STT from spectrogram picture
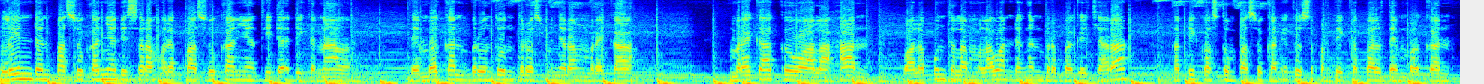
Lin dan pasukannya diserang oleh pasukan yang tidak dikenal. Tembakan beruntun terus menyerang mereka. Mereka kewalahan, walaupun telah melawan dengan berbagai cara, tapi kostum pasukan itu seperti kepal tembakan.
